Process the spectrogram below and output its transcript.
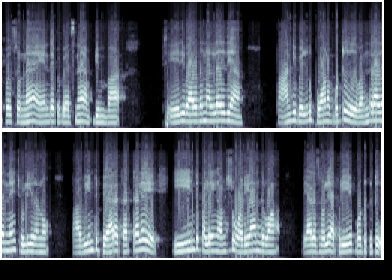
எப்ப சொன்னேன் எந்த எப்ப பேசினேன் அப்படின்பா சரி வரது நல்லதுதான் பாண்டி பயலுக்கு போன போட்டு வந்துடாதன்னே சொல்லிடணும். பவின்ட்டு பேரை கட்டாலே ஈண்டு பள்ளைங்க அமைச்சிட்டு ஒடையாந்துருவான் வேலை சொல்லி அப்படியே போட்டுக்கிட்டு.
